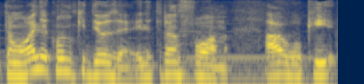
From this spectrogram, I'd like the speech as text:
Então, olha como que Deus é. Ele transforma algo que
